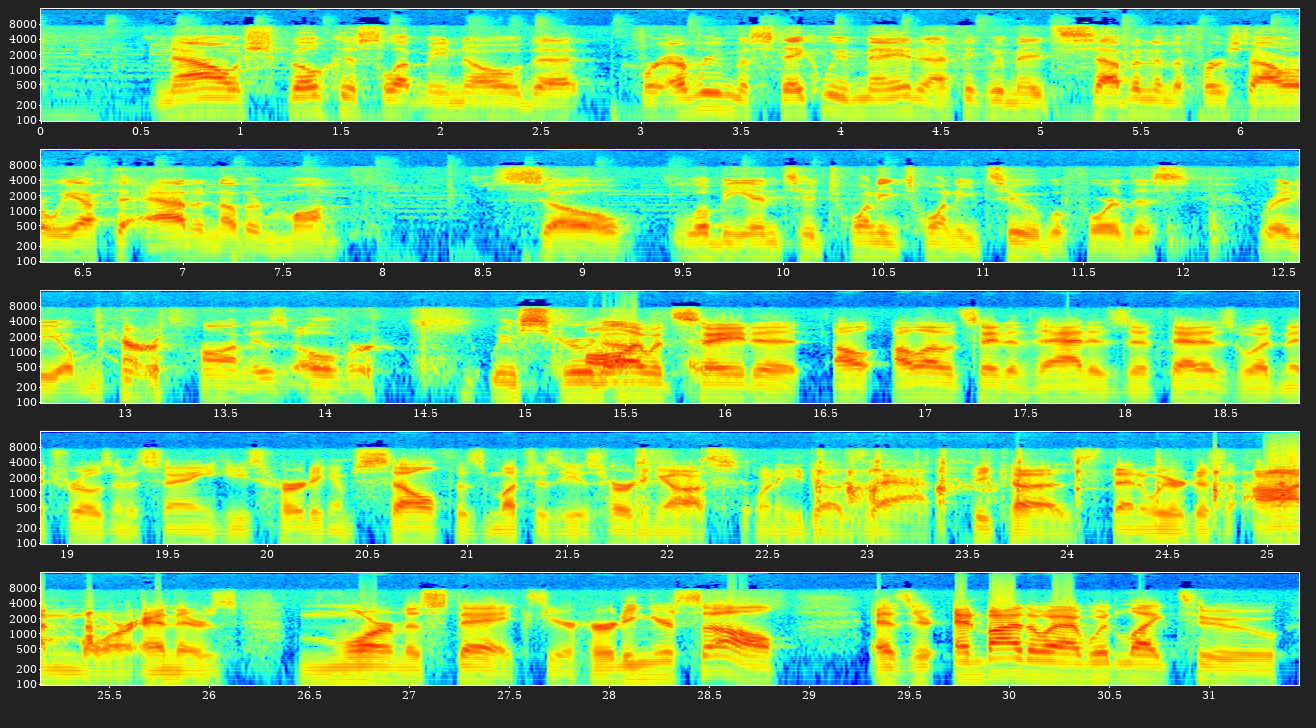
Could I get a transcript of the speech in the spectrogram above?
now Spilkus let me know that for every mistake we've made, and I think we made seven in the first hour, we have to add another month. So we'll be into 2022 before this radio marathon is over. We've screwed all up. All I would say to all, all I would say to that is if that is what Mitch Rosen is saying, he's hurting himself as much as he is hurting us when he does that because then we're just on more and there's more mistakes. You're hurting yourself as you're. And by the way, I would like to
